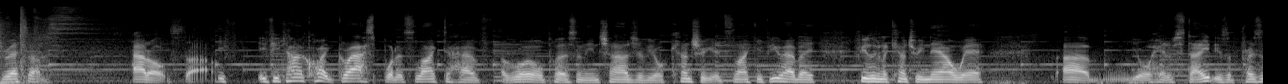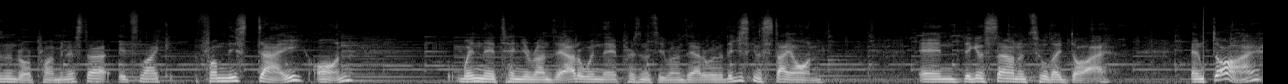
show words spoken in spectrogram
dress up adult style. If, if you can't quite grasp what it's like to have a royal person in charge of your country, it's like if you have a, if you live in a country now where uh, your head of state is a president or a prime minister, it's like from this day on, when their tenure runs out or when their presidency runs out or whatever, they're just going to stay on. And they're going to stay on until they die. And die,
